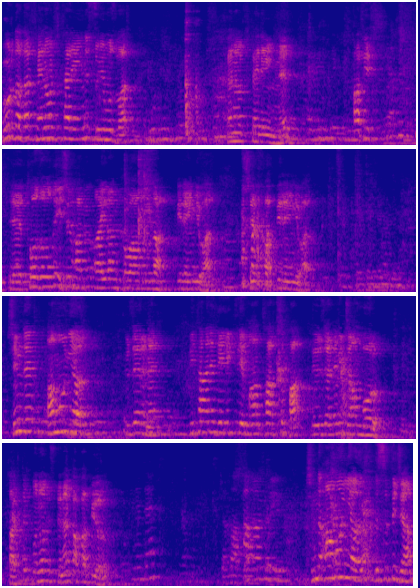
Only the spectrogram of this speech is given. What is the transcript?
Burada da fenolftaleinli suyumuz var. Fenolftaleinli. Hafif e, toz olduğu için hafif ayran kıvamında bir rengi var. Şeffaf bir rengi var. Şimdi amonyağın üzerine bir tane delikli mantar tıpa ve üzerine bir cam boru taktık. Bunu üstüne kapatıyorum. Neden? Şimdi amonyağı ısıtacağım.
